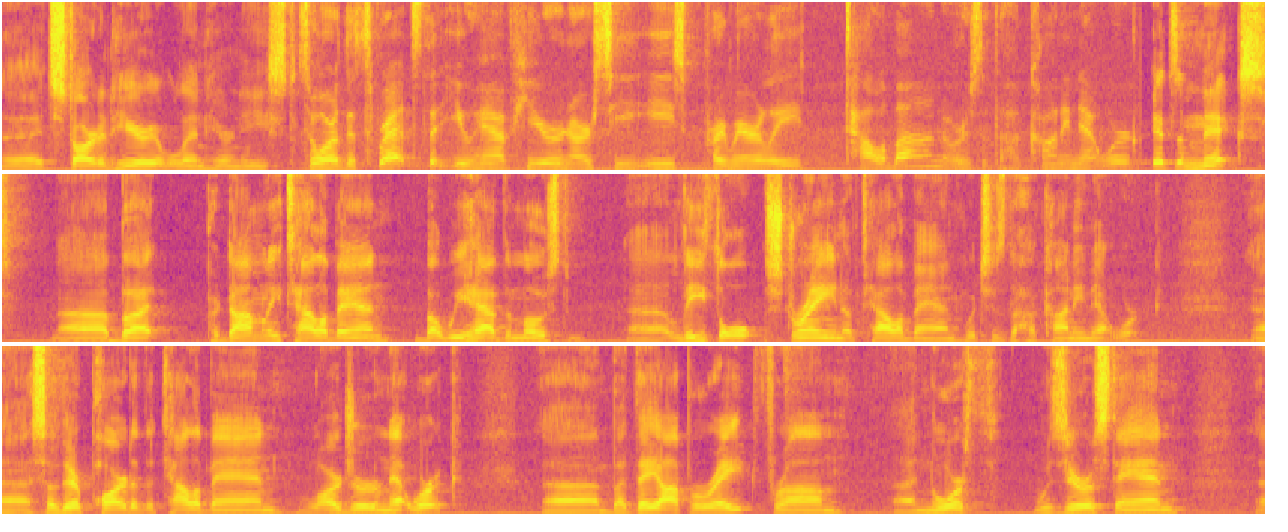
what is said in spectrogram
Uh, it started here, it will end here in the east. So, are the threats that you have here in RC East primarily Taliban, or is it the Haqqani network? It's a mix, uh, but predominantly Taliban, but we have the most uh, lethal strain of Taliban, which is the Haqqani network. Uh, so they're part of the Taliban larger network, uh, but they operate from uh, North Waziristan uh,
